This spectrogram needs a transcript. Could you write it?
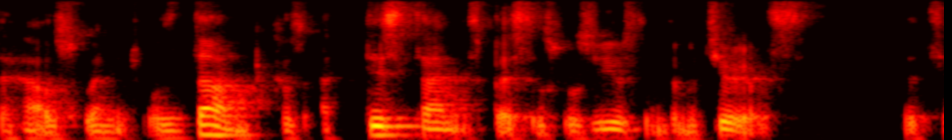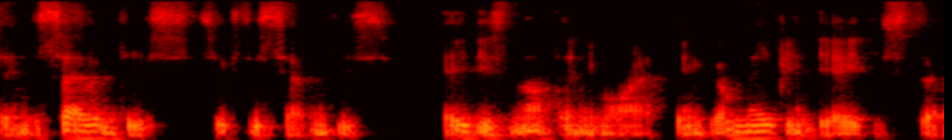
the house when it was done, because at this time asbestos was used in the materials, let's say in the 70s, 60s, 70s, 80s, not anymore, I think, or maybe in the 80s still.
